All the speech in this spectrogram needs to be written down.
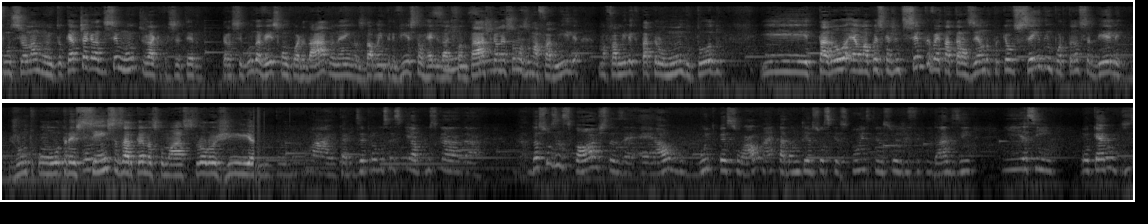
funciona muito. Eu quero te agradecer muito, Jaque, por você ter pela segunda vez concordado né, em nos dar uma entrevista, uma Realidade sim, Fantástica. Nós somos uma família, uma família que está pelo mundo todo. E tarô é uma coisa que a gente sempre vai estar trazendo, porque eu sei da importância dele, junto com outras ciências arcanas como a astrologia. Então vamos lá, eu quero dizer para vocês que a busca da, das suas respostas é, é, algo muito pessoal, né? Cada um tem as suas questões, tem as suas dificuldades e, e assim, eu quero des,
